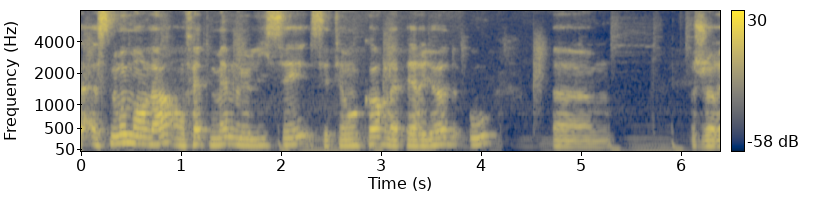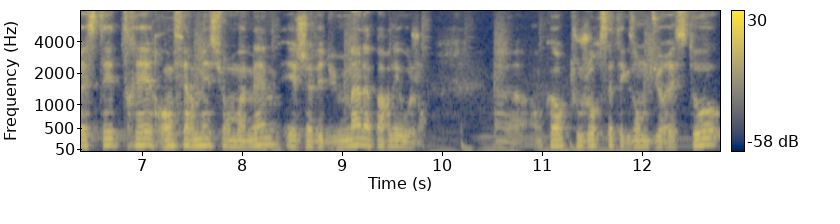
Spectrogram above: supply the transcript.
à ce moment-là, en fait, même le lycée, c'était encore la période où euh, je restais très renfermé sur moi-même et j'avais du mal à parler aux gens. Euh, encore toujours cet exemple du resto,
